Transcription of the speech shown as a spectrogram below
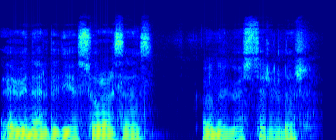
evi nerede diye sorarsanız onu gösterirler.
